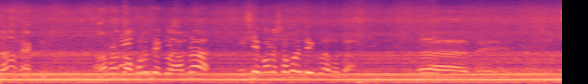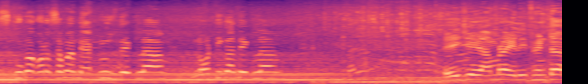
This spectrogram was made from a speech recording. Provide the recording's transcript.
না ম্যাকুস আমরা তখনও দেখলাম আমরা ইসে করার সময় দেখলাম ওটা। স্কুবা করার সময় ম্যাক্রুজ দেখলাম, নটিকা দেখলাম। এই যে আমরা এলিফেন্টটা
